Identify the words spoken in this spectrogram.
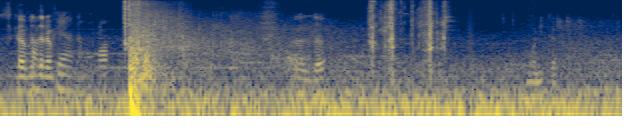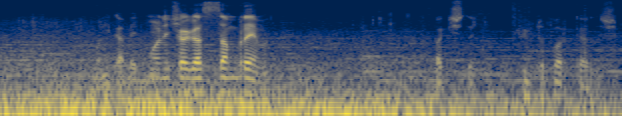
Sıkabilirim. Hakkı yani. Öldü. Monika. Monika benim. Monica Gassambre mi? Bak işte. Kültür fark kardeşim.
